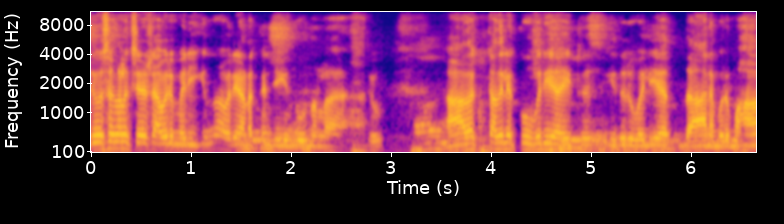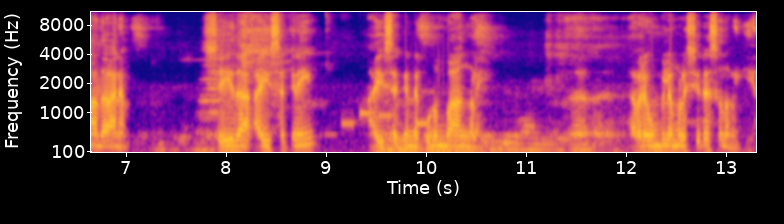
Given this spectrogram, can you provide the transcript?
ദിവസങ്ങൾക്ക് ശേഷം അവർ മരിക്കുന്നു അവരെ അടക്കം ചെയ്യുന്നു എന്നുള്ള ഒരു അതൊക്കെ അതിലൊക്കെ ഉപരിയായിട്ട് ഇതൊരു വലിയ ദാനം ഒരു മഹാദാനം ചെയ്ത ഐസക്കിനെയും ഐസക്കിന്റെ കുടുംബാംഗങ്ങളെയും അവരെ മുമ്പിൽ നമ്മൾ ശിരസ് നമിക്കുക.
